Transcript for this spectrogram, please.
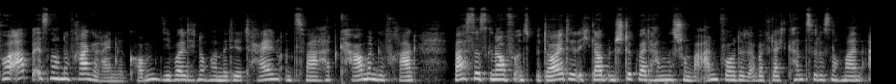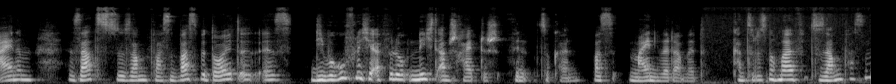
Vorab ist noch eine Frage reingekommen, die wollte ich nochmal mit dir teilen. Und zwar hat Carmen gefragt, was das genau für uns bedeutet. Ich glaube, ein Stück weit haben wir es schon beantwortet, aber vielleicht kannst du das nochmal in einem Satz zusammenfassen. Was bedeutet es, die berufliche Erfüllung nicht am Schreibtisch finden zu können? Was meinen wir damit? Kannst du das nochmal zusammenfassen?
